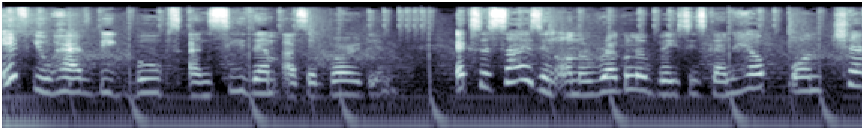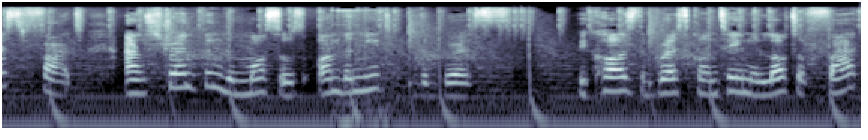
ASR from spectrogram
If you have big boobs and see them as a burden, exercising on a regular basis can help burn chest fat and strengthen the muscles underneath the breasts. Because the breasts contain a lot of fat,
